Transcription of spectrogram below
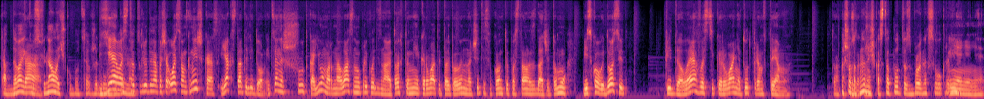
Так, давай Так. якусь фіналочку, бо це вже друга Є ось година. тут людина пише: ось вам книжка Як стати лідом. І це не шутка, юмор на власному прикладі знаю. Той, хто вміє керувати, той повинен навчитись виконувати поставлені задачі. Тому військовий досвід підлеглості керування тут прям в тему. Так, А що за книжечка Статут Збройних сил України? Ні, ні, ні.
